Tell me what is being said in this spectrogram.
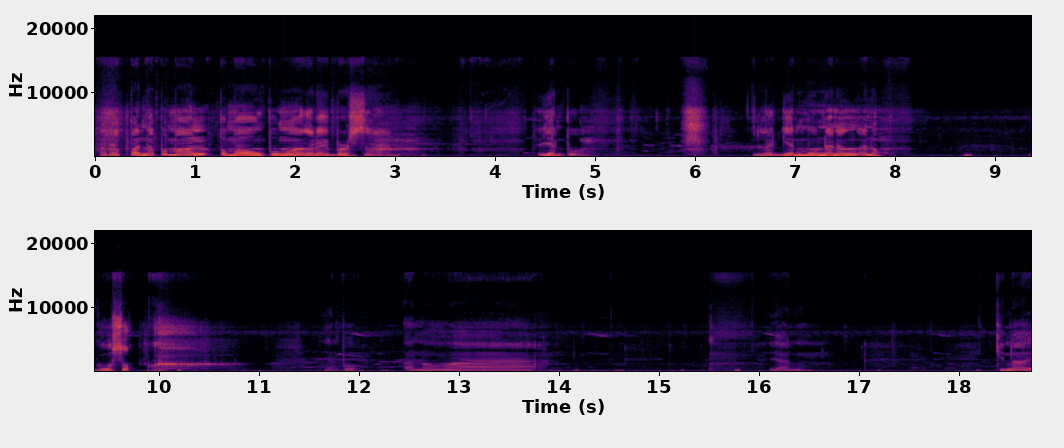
harapan na pamal, pamawang po mga drivers ah, ayan po. Lagyan muna ng ano gusok. Yan po. Ano ah yan kina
